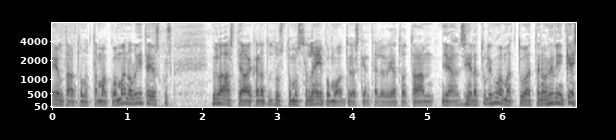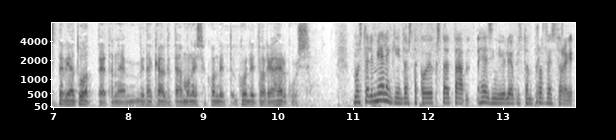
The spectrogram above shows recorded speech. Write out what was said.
iltaantunutta makua. Mä oon ollut itse joskus yläasteen aikana tutustumassa leipomoon työskentelyyn ja, tota, ja siellä tuli huomattua, että ne on hyvin kestäviä tuotteita, ne, mitä käytetään monissa kondit- konditoria herkuissa. Minusta oli mielenkiintoista, kun yksi tota, Helsingin yliopiston professori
